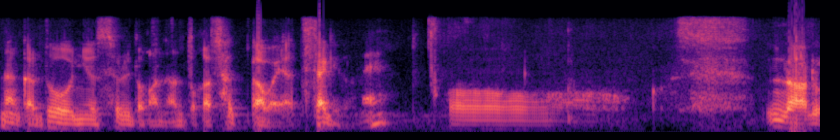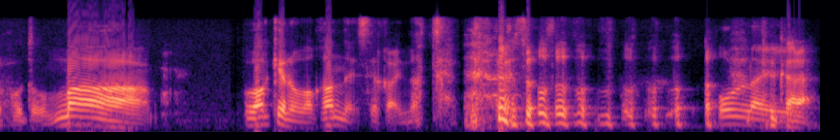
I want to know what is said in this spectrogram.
なんか導入するとかなんとかサッカーはやってたけどね。ああ。なるほど。まあ、わけのわかんない世界になって。そうそうそうそう。本来だから、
